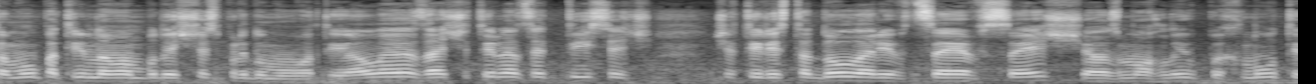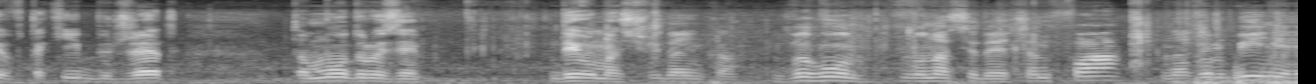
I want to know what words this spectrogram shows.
тому потрібно вам буде щось придумувати. Але за 14 тисяч 400 доларів це все, що змогли впихнути в такий бюджет. Тому, друзі, дивимось швиденько. Двигун у нас іде чанфа на турбіні,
